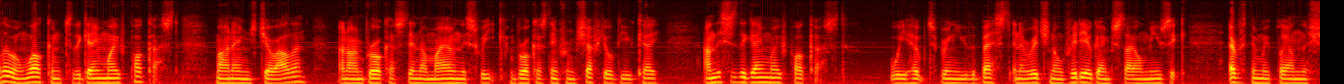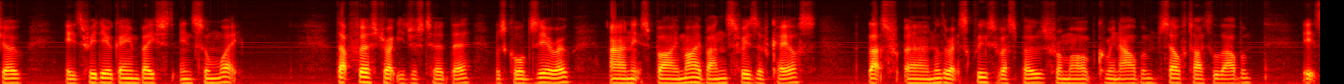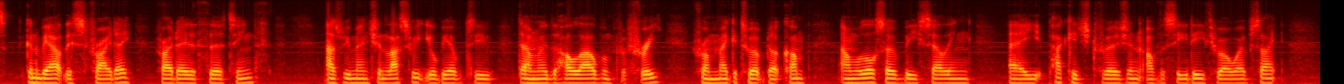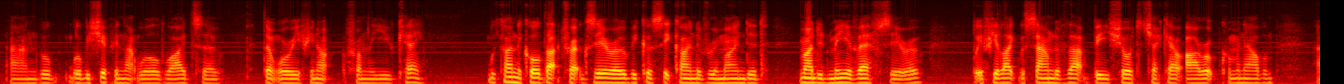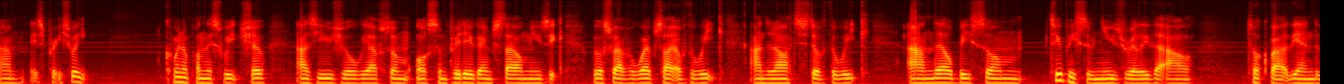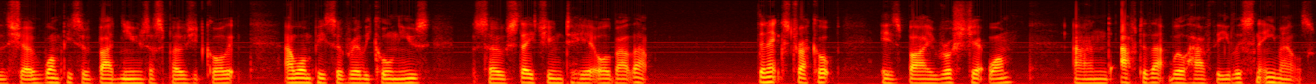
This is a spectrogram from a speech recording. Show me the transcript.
Welcome to the Gamewave podcast. My name's Joe Allen, and I'm broadcasting on my own this week. I'm broadcasting from Sheffield, UK, and this is the Gamewave podcast. We hope to bring you the best in original video game style music. Everything we play on the show is video game based in some way. That first track you just heard there was called Zero, and it's by my band Spheres of Chaos. That's uh, another exclusive, I suppose, from our upcoming album, self titled album. It's going to be out this Friday, Friday the 13th as we mentioned last week, you'll be able to download the whole album for free from megatwerp.com, and we'll also be selling a packaged version of the CD through our website, and we'll we'll be shipping that worldwide. So don't worry if you're not from the UK. We kind of called that track Zero because it kind of reminded reminded me of F Zero. But if you like the sound of that, be sure to check out our upcoming album. Um, it's pretty sweet. Coming up on this week's show, as usual, we have some awesome video game style music. We also have a website of the week and an artist of the week, and there'll be some two pieces of news really that I'll talk about at the end of the show. One piece of bad news, I suppose you'd call it, and one piece of really cool news. So stay tuned to hear all about that. The next track up is by RushJet1, and after that, we'll have the listener emails.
